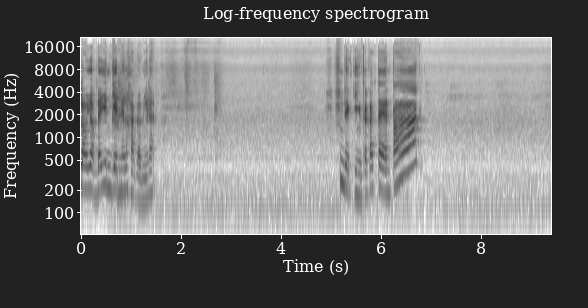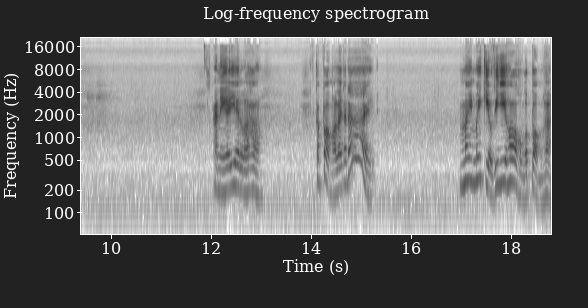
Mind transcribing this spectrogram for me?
เราอยากได้เย็นๆนี่แหละค่ะ แบบนี้แหละ เด็กหญิงตะกะแตนป๊าดอันนี้ก็เย็นแล้วค่ะ กระป๋องอะไรก็ได้ ไม่ไม่เกี่ยวที่ยี่ห้อของกระป๋องค่ะ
